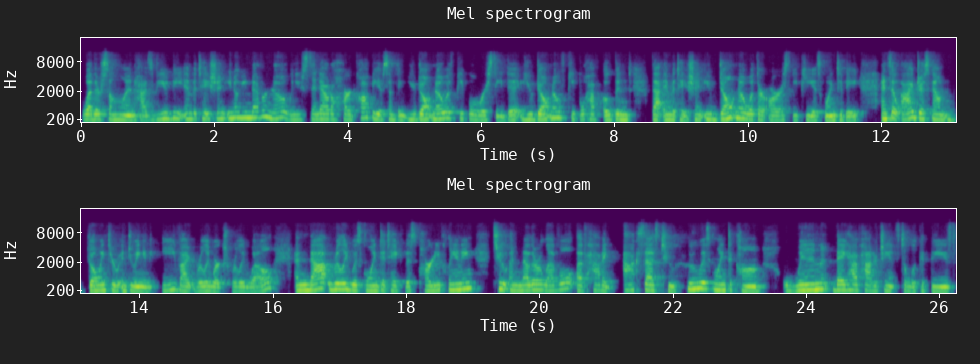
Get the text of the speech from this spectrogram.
whether someone has viewed the invitation. You know, you never know when you send out a hard copy of something. You don't know if people received it. You don't know if people have opened that invitation. You don't know what their RSVP is going to be. And so I've just found going through and doing an Evite really works really well. And that really was going to take this party planning to another level of having access to who is going to come when they have had a chance to look at these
